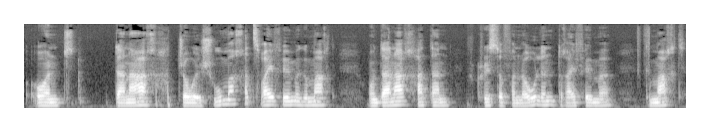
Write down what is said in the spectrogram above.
und danach hat Joel Schumacher zwei Filme gemacht und danach hat dann Christopher Nolan drei Filme gemacht,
